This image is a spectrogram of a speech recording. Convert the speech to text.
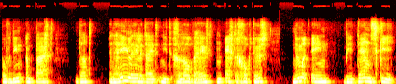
Bovendien een paard dat een hele, hele tijd niet gelopen heeft. Een echte gok dus. Nummer 1, Bidensky.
